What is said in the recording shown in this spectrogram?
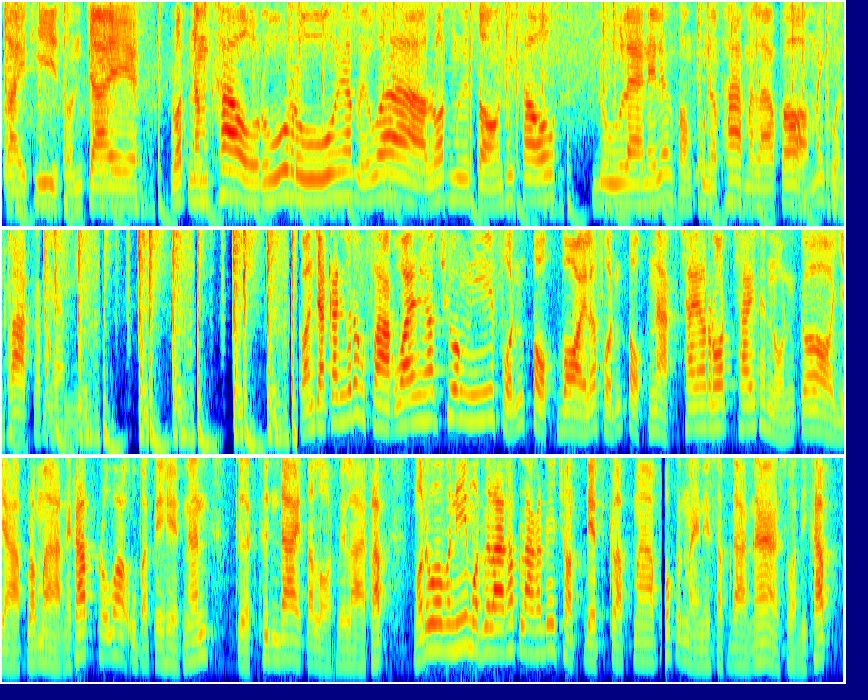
ใครที่สนใจรถนำเข้ารู้ๆนะครับหรือว่ารถมือสองที่เขาดูแลในเรื่องของคุณภาพมาแล้วก็ไม่ควรพลาดครับงานนี้ ก่อนจากกันก็ต้องฝากไว้นะครับ ช่วงนี้ฝนตกบ่อยและฝนตกหนักใช้รถใช้ถนนก็อย่าประมาทนะครับ เพราะว่าอุบัติเหตุนั้นเกิดขึ้นได้ตลอดเวลาครับหมอดูวันนี้หมดเวลาครับลากันด้วยช็อตเด็ดกลับมาพบกันใหม่ในสัปดาห์หน้า สวัสดีครับ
